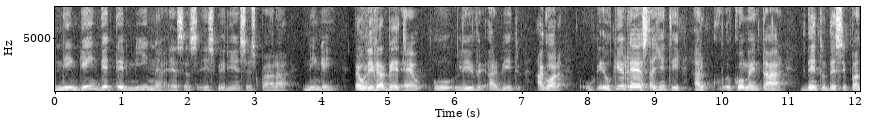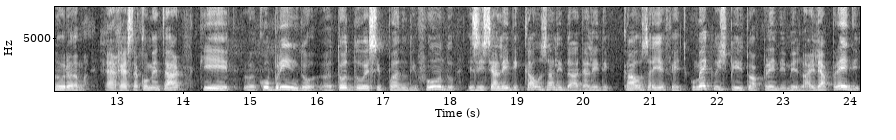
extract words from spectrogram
Ninguém determina essas experiências para ninguém. É o livre-arbítrio. É o livre-arbítrio. Agora, o que resta a gente comentar dentro desse panorama? É, resta comentar que, eh, cobrindo eh, todo esse pano de fundo, existe a lei de causalidade, a lei de causa e efeito. Como é que o espírito aprende mesmo? Ah, ele aprende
